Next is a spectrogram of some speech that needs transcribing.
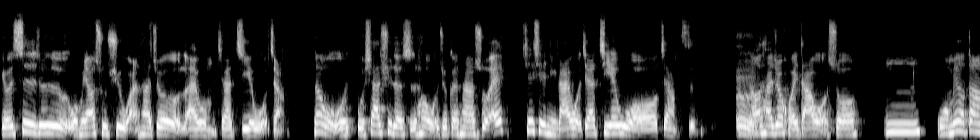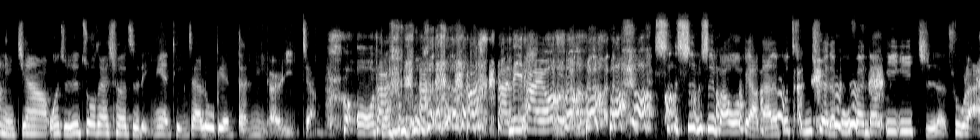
有一次就是我们要出去玩，他就来我们家接我这样。那我我我下去的时候，我就跟他说：“哎、谢谢你来我家接我哦。”这样子，嗯，然后他就回答我说：“嗯，我没有到你家，我只是坐在车子里面停在路边等你而已。”这样。哦，他很厉害哦，是是不是把我表达的不精确的部分都一一指了出来？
